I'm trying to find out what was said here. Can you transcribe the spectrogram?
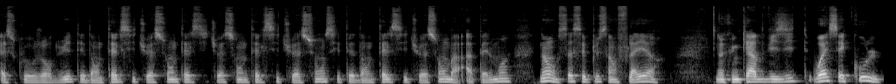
est-ce qu'aujourd'hui tu es dans telle situation, telle situation, telle situation? Si tu es dans telle situation, bah appelle-moi. Non, ça c'est plus un flyer. Donc une carte visite, ouais, c'est cool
